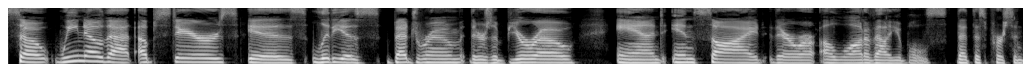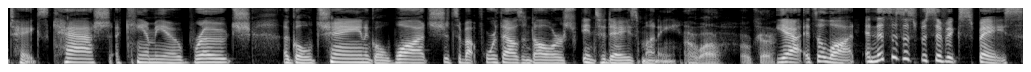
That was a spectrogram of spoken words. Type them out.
So we know that upstairs is Lydia's bedroom. There's a bureau. And inside, there are a lot of valuables that this person takes cash, a cameo brooch, a gold chain, a gold watch. It's about $4,000 in today's money. Oh, wow. Okay. Yeah, it's a lot. And this is a specific space.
